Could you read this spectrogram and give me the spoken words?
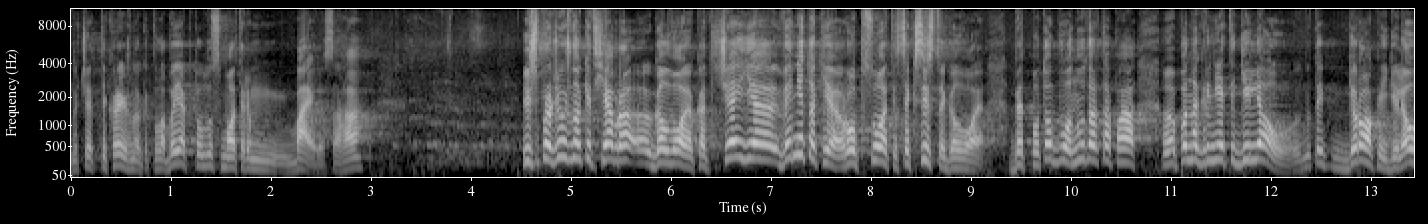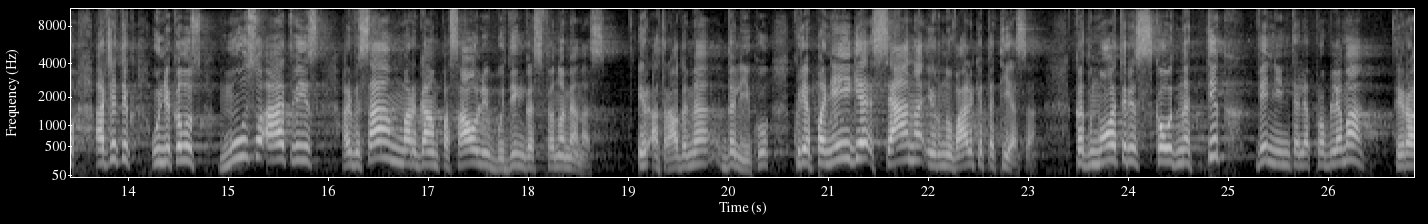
Nu čia tikrai, žinokit, labai aktualus moterim bairis, aha. Iš pradžių, žinokit, Hebra e, galvoja, kad čia jie vieni tokie raupsuoti, seksistai galvoja, bet po to buvo nutarta pa, e, panagrinėti giliau, nu taip gerokai giliau, ar čia tik unikalus mūsų atvejis, ar visam margam pasauliui būdingas fenomenas. Ir atradome dalykų, kurie paneigia seną ir nuvalkytą tiesą, kad moteris skaudina tik vienintelė problema Tai yra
